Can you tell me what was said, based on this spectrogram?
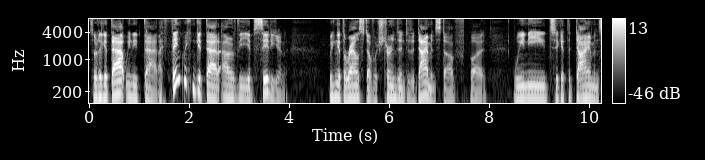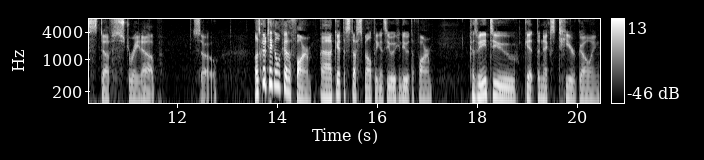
So to get that, we need that. I think we can get that out of the obsidian. We can get the round stuff, which turns into the diamond stuff, but we need to get the diamond stuff straight up. So let's go take a look at the farm. Uh, get the stuff smelting and see what we can do with the farm. Because we need to get the next tier going.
